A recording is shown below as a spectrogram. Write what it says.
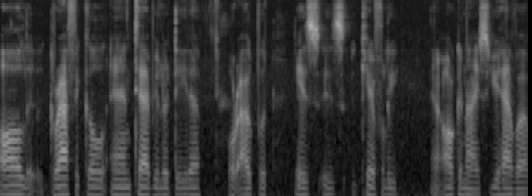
All graphical and tabular data or output is, is carefully uh, organized. You have a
